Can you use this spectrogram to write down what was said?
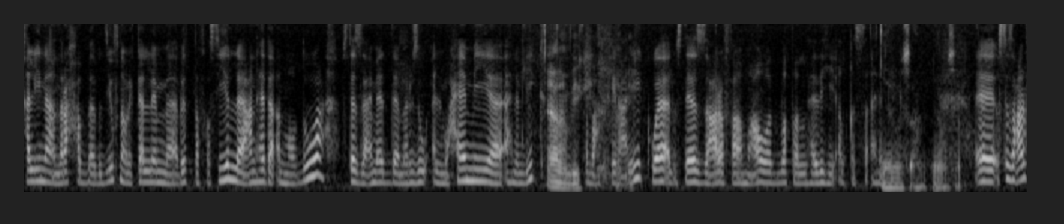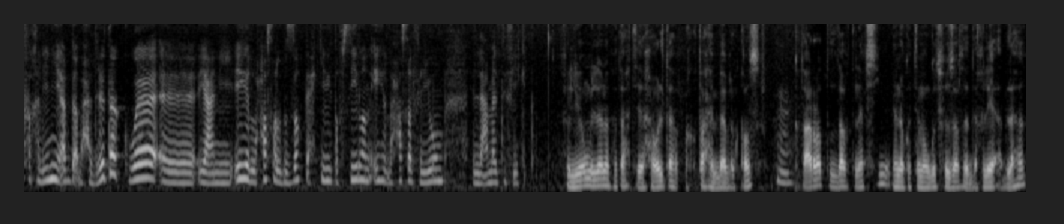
خلينا نرحب بضيوفنا ونتكلم بالتفاصيل عن هذا الموضوع. أستاذ عماد مرزوق المحامي أهلا بيك. أهلا بيك. صباح الخير عليك. والأستاذ عرفة معوض بطل هذه القصة. أهلا بيك. وسهلا وسهلا. آه، أستاذ عرفة خليني أبدأ بحضرتك. ويعني إيه اللي حصل بالظبط؟ احكي لي تفصيلا إيه اللي حصل في اليوم اللي عملت فيه كده. في اليوم اللي أنا فتحت حاولت أقتحم باب القصر. تعرضت لضغط نفسي لأن أنا كنت موجود في وزارة الداخلية قبلها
